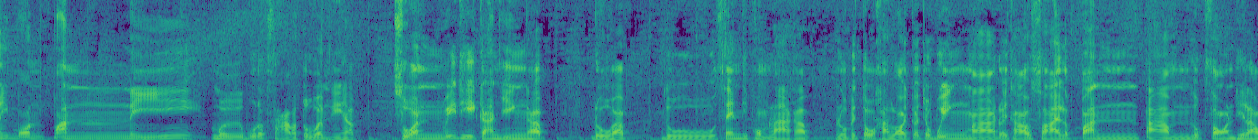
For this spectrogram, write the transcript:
ยบอลปั่นหนีมือผู้รักษาประตูแบบนี้ครับ ส่วนวิธีการยิงครับ ดูครับ ดูเส้นที่ผมลากครับโรเบโตคาร์ลอสก็จะวิ่งมาด้วยเท้าซ้ายแล้วปั่นตามลูกศรที่เรา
